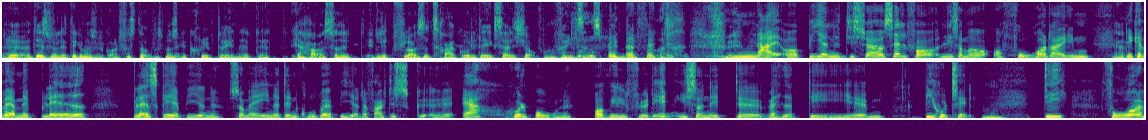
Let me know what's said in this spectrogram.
Øh, og det, er selvfølgelig, det kan man selvfølgelig godt forstå, hvis man skal krybe derind. At, at jeg har også sådan et, et lidt flosset trægulv. Det er ikke særlig sjovt, for man får hele tiden spændt i fødderne. Nej, og bierne, de sørger jo selv for ligesom at, at fore derinde. Ja. Ja. Det kan være med blade, bladskærbierne, som er en af den gruppe af bier, der faktisk øh, er hulboende og vil flytte ind i sådan et, øh, hvad hedder det, øh, bihotel. Mm. De forer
